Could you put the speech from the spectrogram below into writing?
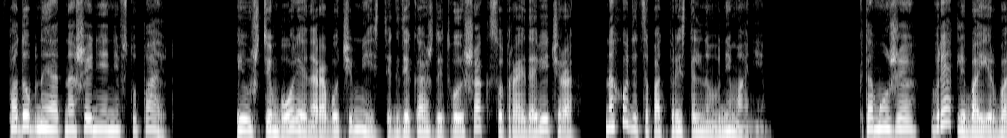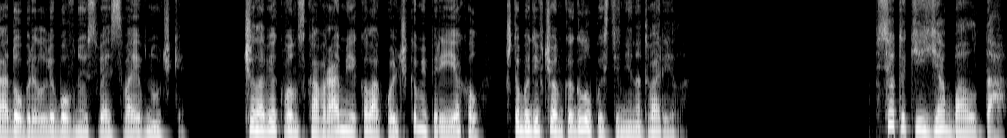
в подобные отношения не вступают. И уж тем более на рабочем месте, где каждый твой шаг с утра и до вечера находится под пристальным вниманием. К тому же, вряд ли Баир бы одобрил любовную связь своей внучки. Человек вон с коврами и колокольчиками переехал, чтобы девчонка глупости не натворила. все таки я балда»,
